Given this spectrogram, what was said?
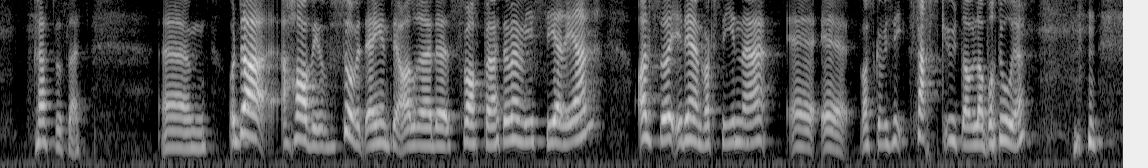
Rett og slett. Um, og da har vi jo for så vidt egentlig allerede svart på dette, men vi sier det igjen. Altså, idet en vaksine er, er, hva skal vi si, fersk ut av laboratoriet Eh,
